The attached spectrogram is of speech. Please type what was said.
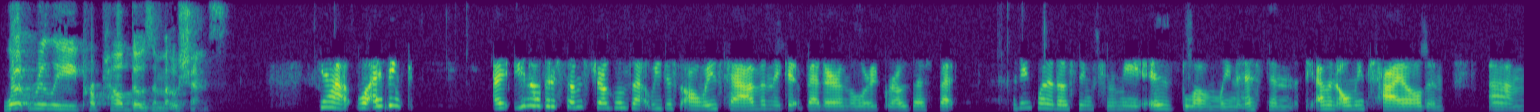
what really propelled those emotions? Yeah, well, I think I you know there's some struggles that we just always have, and they get better, and the Lord grows us, but. I think one of those things for me is loneliness, and I'm an only child, and um,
